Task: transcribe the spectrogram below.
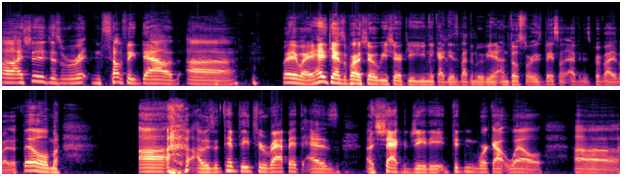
Uh, I should have just written something down. Uh, but anyway, Headcan's a part of the show. We share you unique ideas about the movie and untold stories based on evidence provided by the film. Uh, I was attempting to wrap it as a Shaq genie. It didn't work out well. Uh,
